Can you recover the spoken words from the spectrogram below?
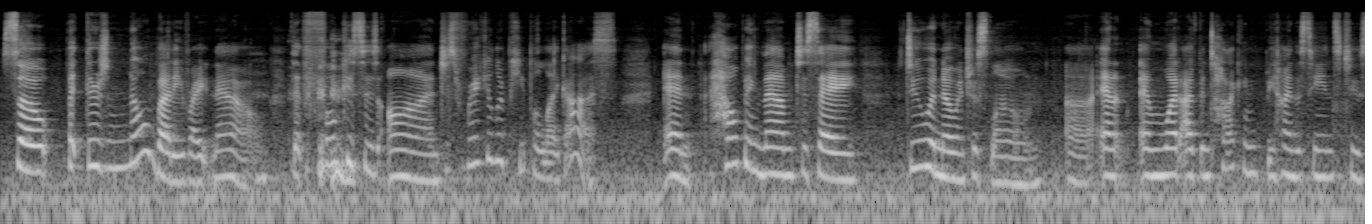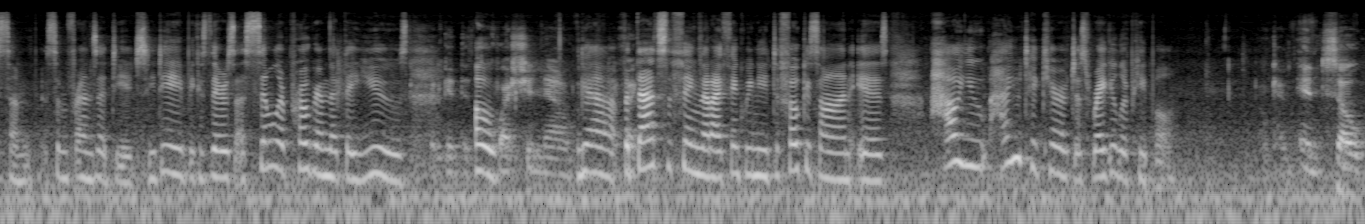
So, but there's nobody right now that focuses on just regular people like us and helping them to say, do a no interest loan. Uh, and, and what I've been talking behind the scenes to some, some friends at DHCD, because there's a similar program that they use. I'm gonna get the Oh, question now. Yeah, If I- but that's the thing that I think we need to focus on is how you, how you take care of just regular people. Okay, and so,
